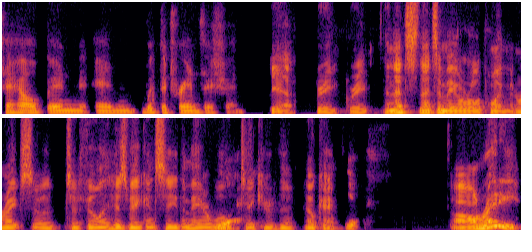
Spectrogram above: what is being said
to help and and with the transition. Yeah, great, great. And that's that's a mayoral appointment, right? So to fill in his vacancy, the mayor will Yeah. take care of that. Okay. Yes. All righty.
